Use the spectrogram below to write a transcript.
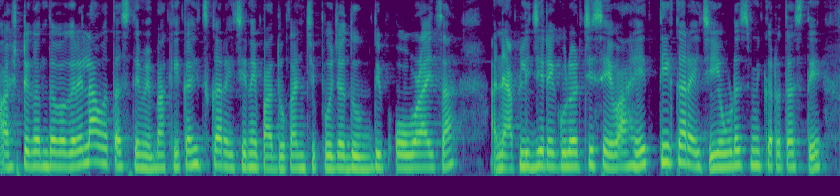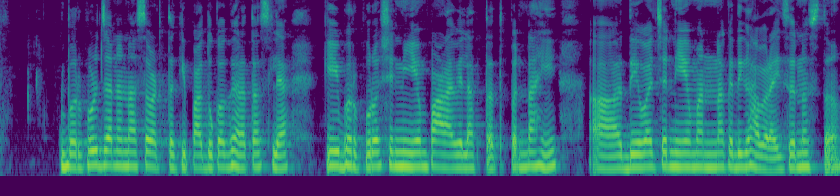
अष्टगंध वगैरे लावत असते मी. बाकी काहीच करायची नाही. पादुकांची पूजा धूपदीप ओवळायचा आणि आपली जी रेग्युलरची सेवा आहे ती करायची. एवढंच मी करत असते. भरपूर जणांना असं वाटतं की पादुका घरात असल्या की भरपूर असे नियम पाळावे लागतात. पण नाही. देवाच्या नियमांना कधी घाबरायचं नसतं.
